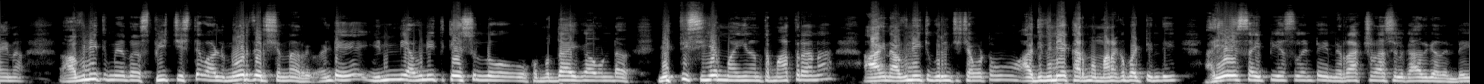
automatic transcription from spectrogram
ఆయన అవినీతి మీద స్పీచ్ ఇస్తే వాళ్ళు నోరు తెరిచిన్నారు. అంటే ఇన్ని అవినీతి కేసుల్లో ఒక ముద్దాయిగా ఉన్న వ్యక్తి సీఎం అయినంత మాత్రాన ఆయన అవినీతి గురించి చెప్పటం అది వినే కర్మ మనకు పట్టింది. ఐఏఎస్ ఐపీఎస్లు అంటే నిరాక్షరాస్యులు కాదు కదండి.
